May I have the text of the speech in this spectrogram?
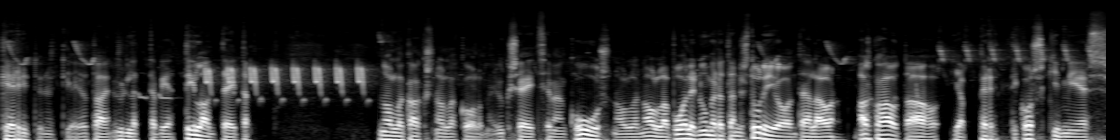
kertynyt ja jotain yllättäviä tilanteita. 0203 17600. Puhelinnumero tänne studioon. Täällä on Asko Hautaaho ja Pertti Koskimies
